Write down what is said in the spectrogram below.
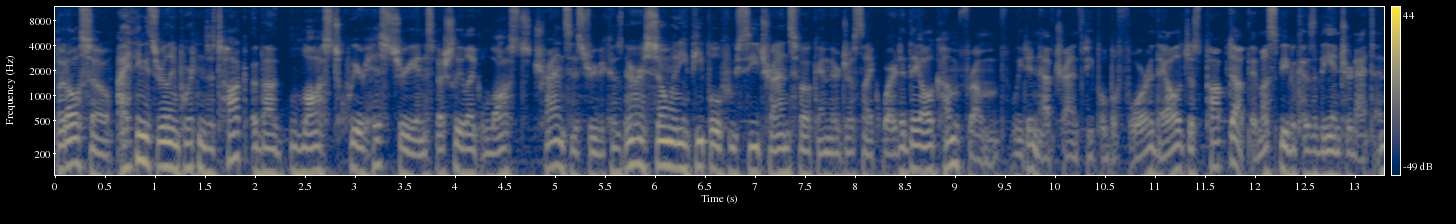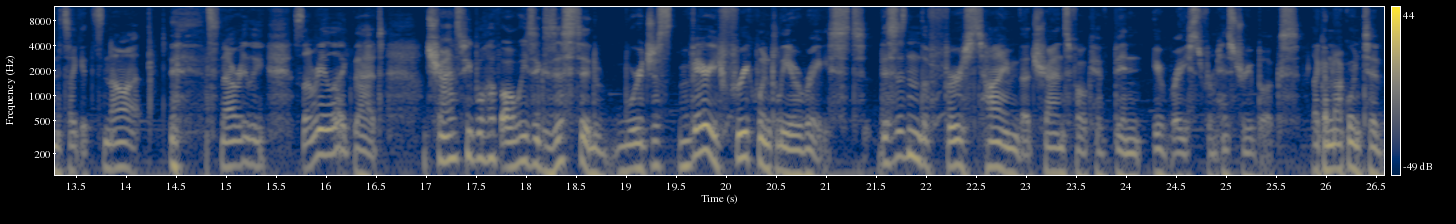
But also, I think it's really important to talk about lost queer history and especially like lost trans history because there are so many people who see trans folk and they're just like, where did they all come from? We didn't have trans people before. They all just popped up. It must be because of the internet. And it's like, it's not, it's not really, it's not really like that. Trans people have always existed. We're just very frequently erased. This isn't the first time that trans folk have been erased from history books. Like, I'm not going to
